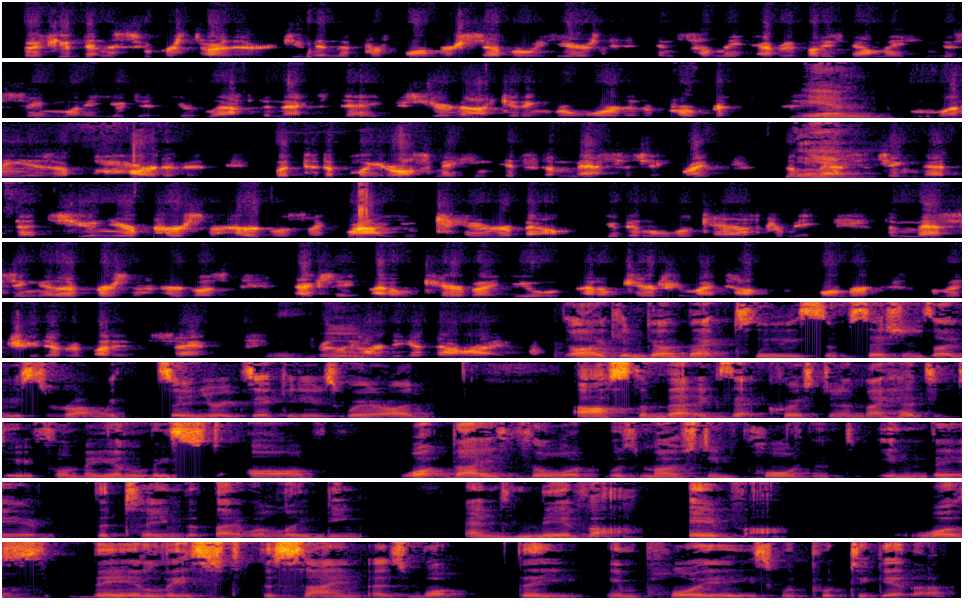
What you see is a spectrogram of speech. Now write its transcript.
but if you've been the superstar there, if you've been the performer several years, and suddenly everybody's now making the same money you did, you left the next day because you're not getting rewarded appropriately. Yeah. Mm-hmm. Money is a part of it, but to the point you're also making, it's the messaging, right? The Yeah. messaging that that junior person heard was like, "Wow, you care about me. You're going to look after me." The messaging the other person heard was, "Actually, I don't care about you. I don't care if you're my top performer. I'm going to treat everybody the same." Really mm-hmm. hard to get that right. I can go back to some sessions I used to run with senior executives where I'd ask them that exact question, and they had to do for me a list of what they thought was most important in their the team that they were leading, and never ever was their list the same as what the employees would put together.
